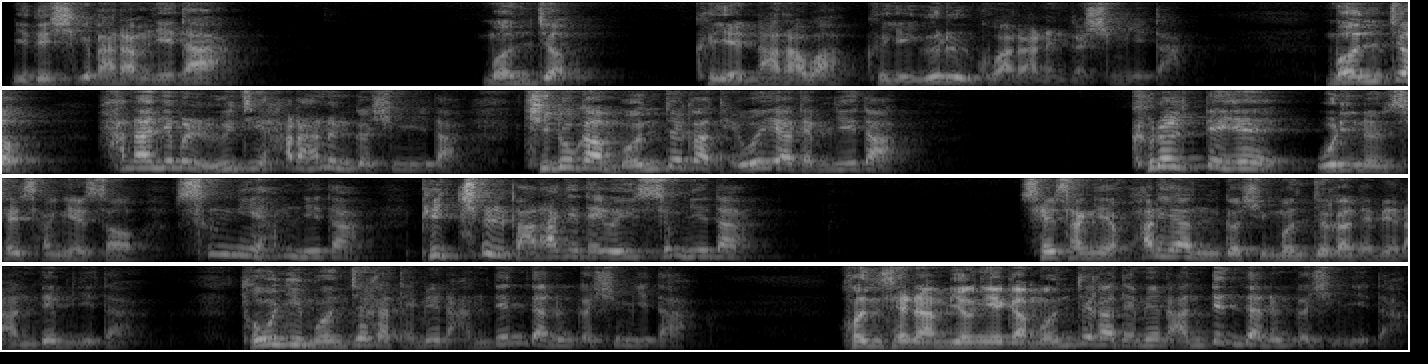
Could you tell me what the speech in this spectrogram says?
믿으시기 바랍니다. 먼저 그의 나라와 그의 의를 구하라는 것입니다. 먼저 하나님을 의지하라는 것입니다. 기도가 먼저가 되어야 됩니다. 그럴 때에 우리는 세상에서 승리합니다. 빛을 발하게 되어 있습니다. 세상에 화려한 것이 먼저가 되면 안 됩니다. 돈이 먼저가 되면 안 된다는 것입니다. 권세나 명예가 먼저가 되면 안 된다는 것입니다.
